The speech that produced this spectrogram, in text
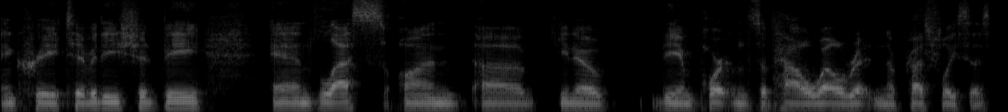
and creativity should be, and less on uh, you know the importance of how well written the press release is.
